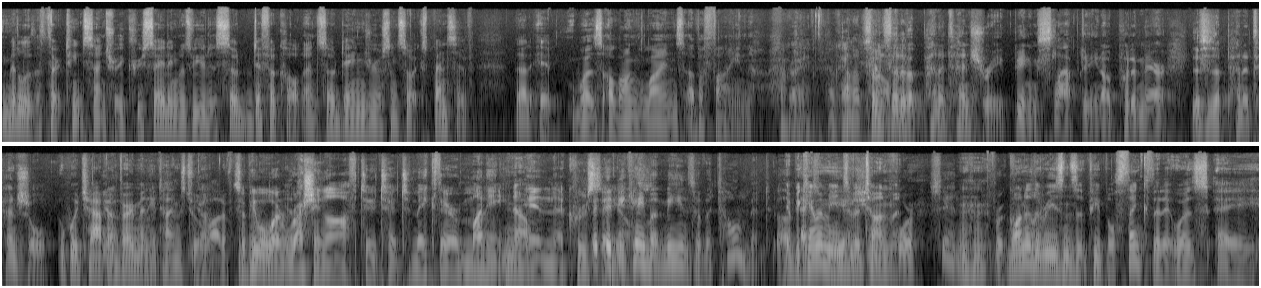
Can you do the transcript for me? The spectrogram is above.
middle of the 13th century, crusading was viewed as so difficult and so dangerous and so expensive that it was along the lines of a fine. okay, okay. So instead of a penitentiary being slapped, you know, put in there, this is a penitential. Which happened Yeah, very many right. times to Yeah. a lot of people. So people weren't Yes. rushing off to, to, to make their money No. in the It, crusade. Uh, it became a means of atonement. of It became a means of atonement. for sin. Mm-hmm. For One of the reasons that people think that it was a,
